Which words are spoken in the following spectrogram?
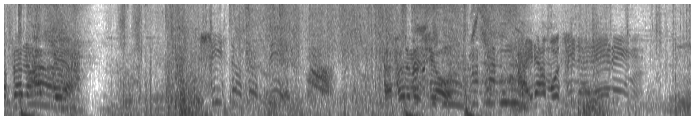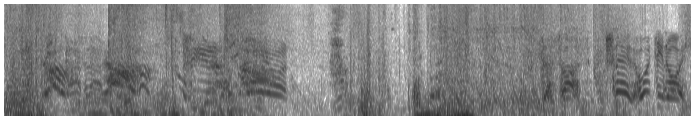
Auf seine Abwehr! Schießt auf das Ziel! Erfülle Mission! Einer muss ihn erledigen! Ziel! Das war's! Schnell, holt ihn euch!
